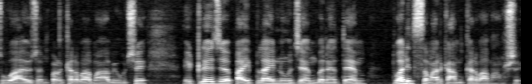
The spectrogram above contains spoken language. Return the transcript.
શું આયોજન પણ કરવામાં આવ્યું છે? એટલે જ પાઇપલાઇનનું જેમ બને તેમ ત્વરિત સમારકામ કરવામાં આવશે.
